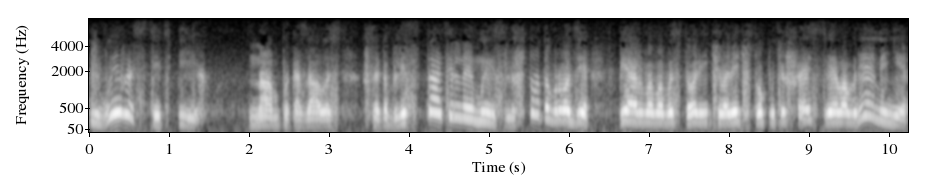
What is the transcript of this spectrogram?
и вырастить их. Нам показалось, что это блистательная мысль, что-то вроде первого в истории человечества путешествия во времени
